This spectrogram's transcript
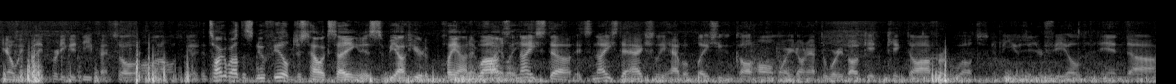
you know we played pretty good defense. So all in all, it's good. And talk about this new field, just how exciting it is to be out here to play on it Well, finally. it's nice to it's nice to actually have a place you can call home where you don't have to worry about getting kicked off or who else is going to be using your field, and uh,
